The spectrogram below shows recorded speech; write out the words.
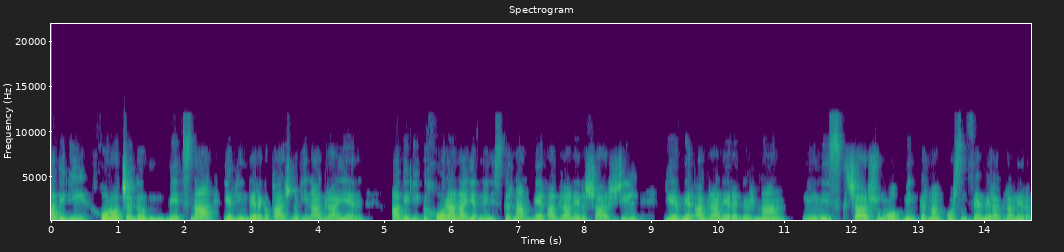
ավելի խորոչը մեծնա եւ լինդերը կբաժնվին ագրայեն, ավելի գխորանա եւ նույնիսկ կրնան մեր ագրաները շարժիլ եւ մեր ագրաները գրնան նույնիսկ շարժումով մենք կրնանք կորսնցնել մեր ագրաները։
